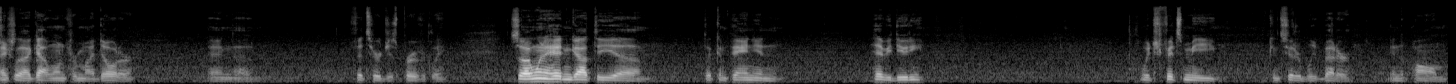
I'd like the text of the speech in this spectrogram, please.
actually, I got one for my daughter, and uh, fits her just perfectly. So I went ahead and got the uh, the companion heavy duty, which fits me considerably better in the palm.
